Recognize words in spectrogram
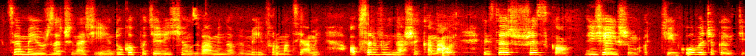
chcemy już zaczynać i niedługo podzielić się z Wami nowymi informacjami. Obserwuj nasze kanały. Więc to już wszystko w dzisiejszym odcinku. Wyczekujcie,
